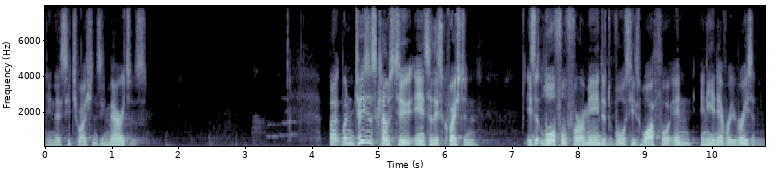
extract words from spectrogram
in their situations in marriages. But when Jesus comes to answer this question, is it lawful for a man to divorce his wife for any and every reason?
